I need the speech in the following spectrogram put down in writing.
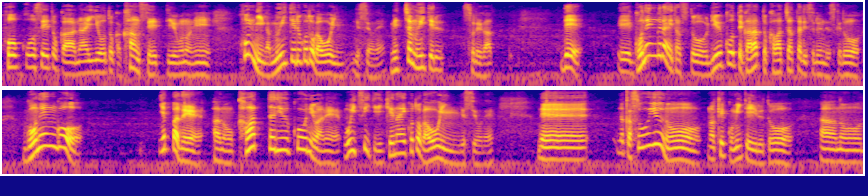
方向性とか内容とか感性っていうものに本人が向いてることが多いんですよね。めっちゃ向いてる。それが。で、えー、5年ぐらい経つと流行ってガラッと変わっちゃったりするんですけど5年後やっぱねあの変わった流行にはね追いついていけないことが多いんですよね。でなんかそういうのを、まあ、結構見ているとあの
